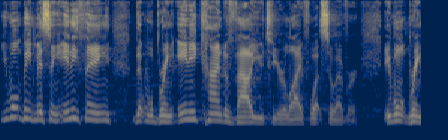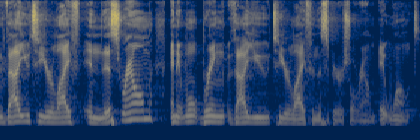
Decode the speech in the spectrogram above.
You won't be missing anything that will bring any kind of value to your life whatsoever. It won't bring value to your life in this realm, and it won't bring value to your life in the spiritual realm. It won't.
